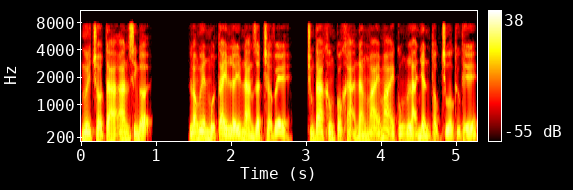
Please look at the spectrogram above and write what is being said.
Ngươi cho ta an sinh lợi. long nguyên một tay lấy nàng giật trở về, chúng ta không có khả năng mãi mãi cũng là nhân tộc chúa cứu thế.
